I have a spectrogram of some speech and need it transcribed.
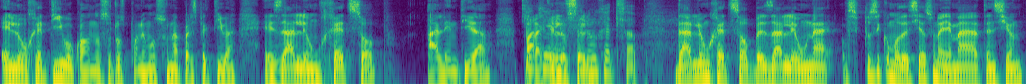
El objetivo cuando nosotros ponemos una perspectiva es darle un heads up a la entidad para que los decir un heads up? darle un heads up es darle una pues sí como decías una llamada de atención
